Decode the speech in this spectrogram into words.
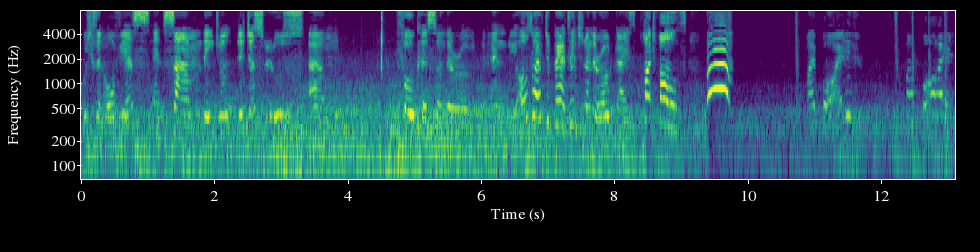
which is an obvious. And some they, ju they just lose um, focus on the road. And you also have to pay attention on the road guys. Potholes! Ah! my boy. My boy.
